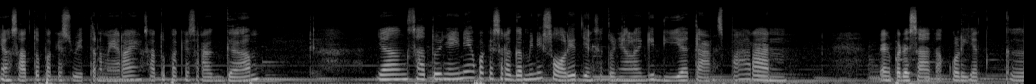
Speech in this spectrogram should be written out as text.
yang satu pakai sweater merah yang satu pakai seragam yang satunya ini yang pakai seragam ini solid yang satunya lagi dia transparan. Dan pada saat aku lihat ke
